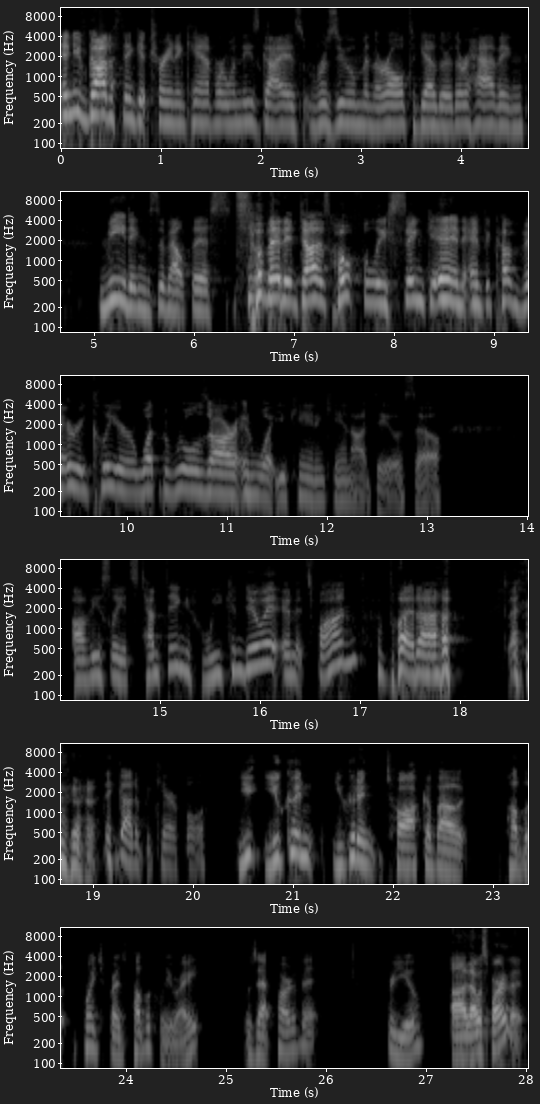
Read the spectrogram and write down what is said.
and you've got to think at training camp or when these guys resume and they're all together, they're having – meetings about this so that it does hopefully sink in and become very clear what the rules are and what you can and cannot do. So obviously it's tempting if we can do it and it's fun, but uh they got to be careful. You you couldn't you couldn't talk about public point spreads publicly, right? Was that part of it for you? Uh, that was part of it.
